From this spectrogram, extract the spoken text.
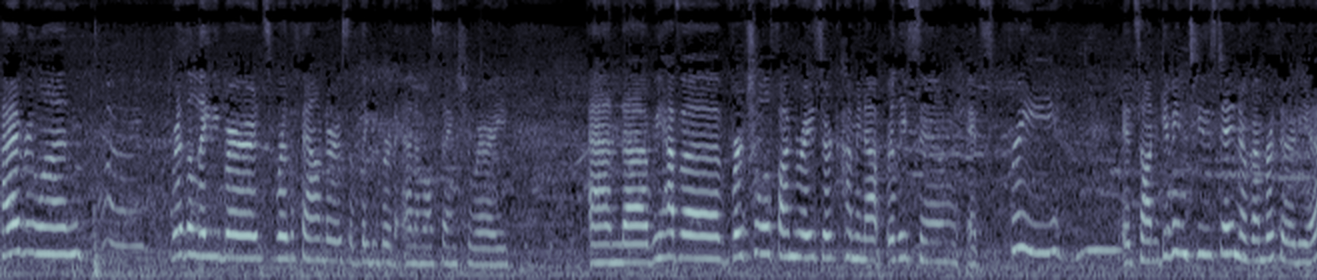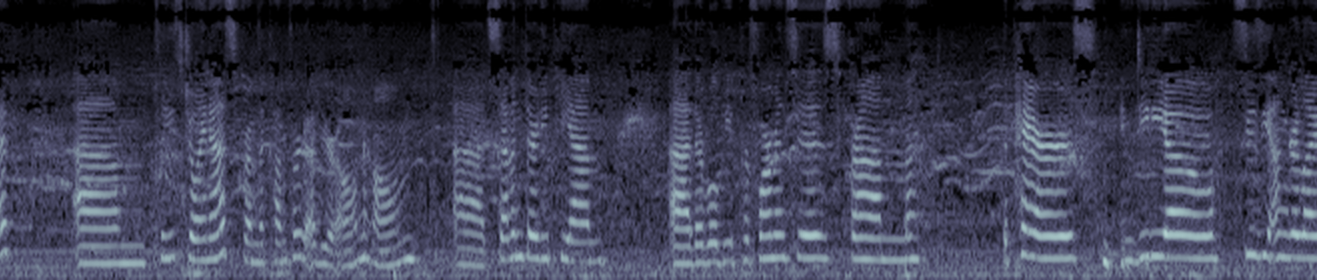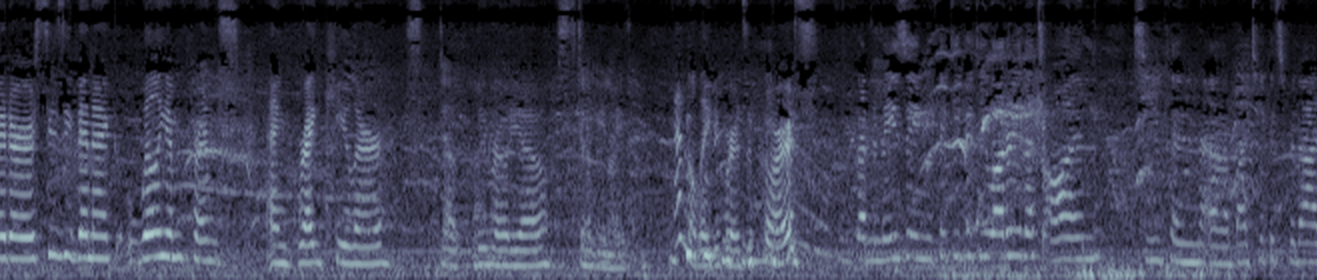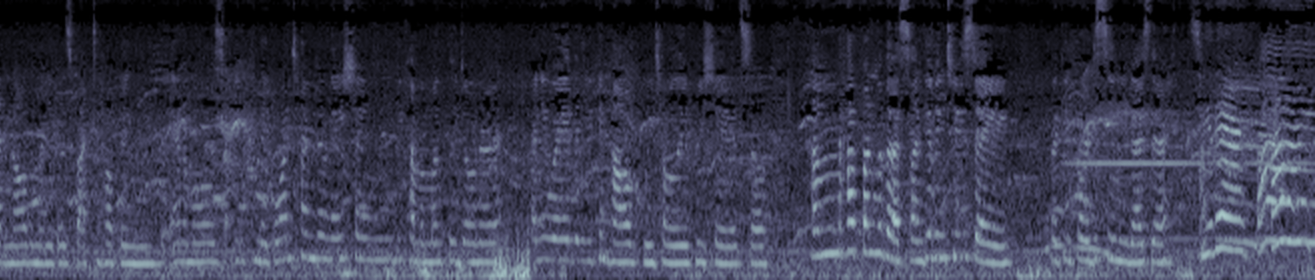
Hi everyone. Hi. We're the Ladybirds. We're the founders of Ladybird Animal Sanctuary. And uh, we have a virtual fundraiser coming up really soon. It's free. It's on Giving Tuesday, November 30th. Um, please join us from the comfort of your own home uh, at 7.30 p.m. Uh, there will be performances from The Pairs, Indidio, Suzie Ungerleider, Suzie Vinnick, William Prince, and Greg Keelor of Blue Rodeo. It's gonna be amazing. And the Ladybirds, of course. We've got an amazing 50-50 lottery that's on, so you can uh, buy tickets for that, and all the money goes back to helping the animals. You can make a one-time donation, become a monthly donor. Any way that you can help, we totally appreciate it. So come have fun with us on Giving Tuesday. Looking forward to seeing you guys there. See you there. Bye.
